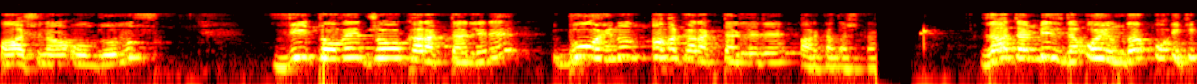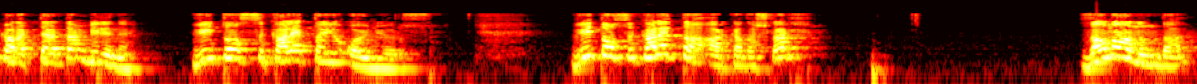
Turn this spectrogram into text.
aşina olduğumuz Vito ve Joe karakterleri bu oyunun ana karakterleri arkadaşlar. Zaten biz de oyunda o iki karakterden birini, Vito Scaletta'yı oynuyoruz. Vito Scaletta arkadaşlar zamanında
